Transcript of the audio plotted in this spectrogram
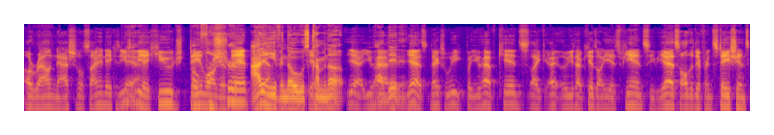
around National Signing Day because it used to be a huge day long sure. event. I didn't even know it was Yeah. coming up. Yeah, you I have. didn't. Yes, next week. But you have kids like uh, you'd have kids on ESPN, CBS, all the different stations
